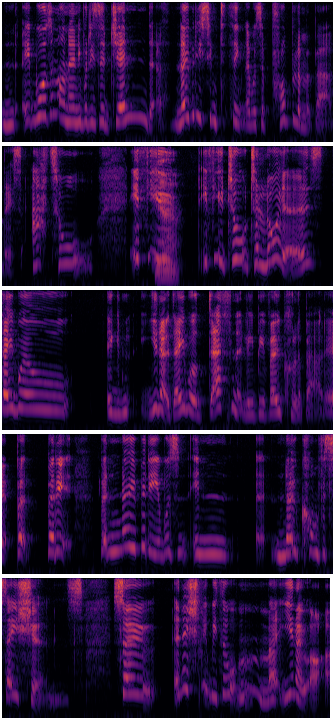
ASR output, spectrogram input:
it wasn't on anybody's agenda. Nobody seemed to think there was a problem about this at all. If you yeah if you talk to lawyers, they will, you know, they will definitely be vocal about it. But but it but nobody was in uh, no conversations. So initially we thought, mm, you know, uh,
